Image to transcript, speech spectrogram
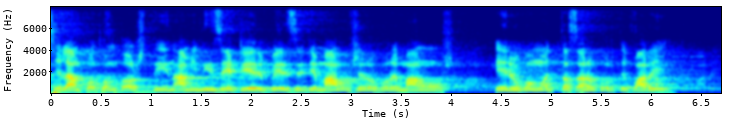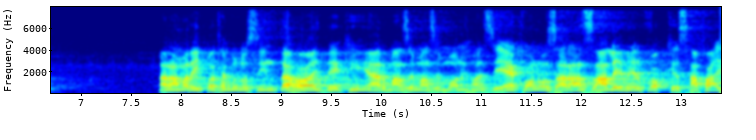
ছিলাম প্রথম দশ দিন, আমি নিজে টের পেয়েছি যে মানুষের ওপরে মানুষ এরকম অত্যাচারও করতে পারে। আর আমার এই কথাগুলো চিন্তা হয়, দেখি, আর মাঝে মাঝে মনে হয় যে এখনও যারা জালেমের পক্ষে সাফাই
